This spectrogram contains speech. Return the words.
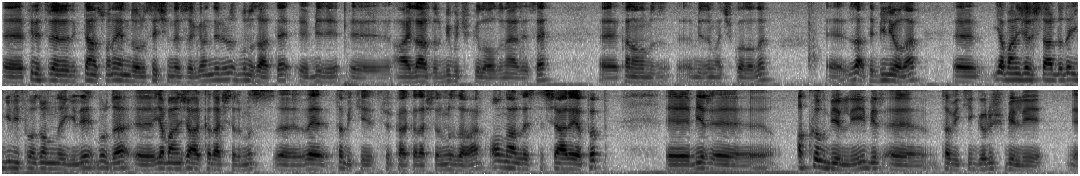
e, filtreledikten sonra en doğru seçimleri size gönderiyoruz. Bunu zaten e, bizi e, aylardır, bir buçuk yıl oldu neredeyse e, kanalımız e, bizim açık olalı. E, zaten biliyorlar. E, yabancı yarışlarda da ilgili hipodromla ilgili burada e, yabancı arkadaşlarımız e, ve tabii ki Türk arkadaşlarımız da var. Onlarla istişare yapıp e, bir e, akıl birliği, bir e, tabii ki görüş birliği e,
